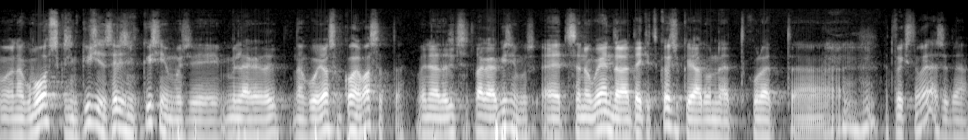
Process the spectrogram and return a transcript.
ma nagu oskasin küsida selliseid küsimusi, millega ta nagu ei osanud kohe vastata või nii-öelda ütles, et väga hea küsimus, et see nagu endale tekitas ka sihuke hea tunne, et kuule, et mm, -hmm. et võiks nagu edasi teha.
